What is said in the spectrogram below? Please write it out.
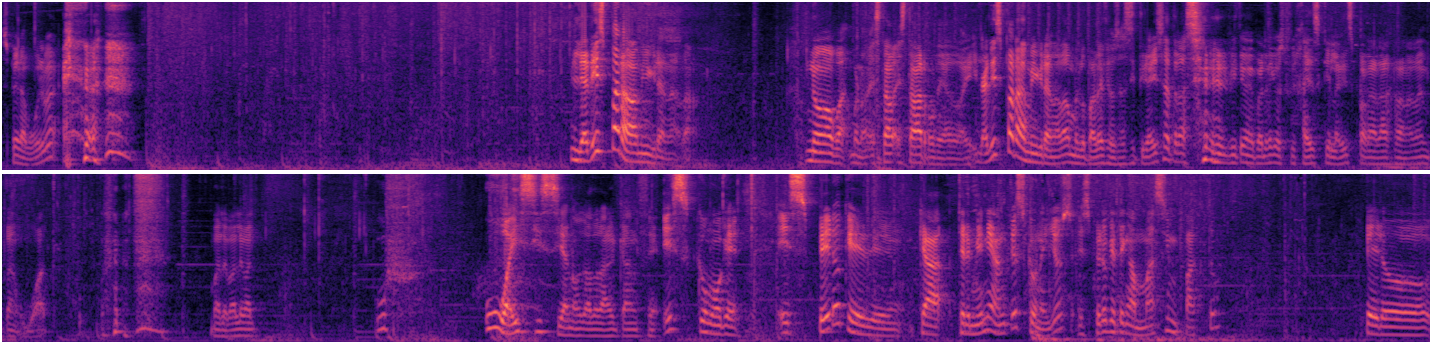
Espera, ¿vuelve? ¿Le ha disparado a mi granada? No, bueno, estaba, rodeado ahí. ¿Le ha disparado a mi granada? Me lo parece. O sea, si tiráis atrás en el vídeo me parece que os fijáis que le ha disparado a la granada en plan, ¿what? vale, vale, vale. Uf. Uh, ahí sí se ha notado el alcance Es como que espero que, termine antes con ellos Espero que tengan más impacto Pero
